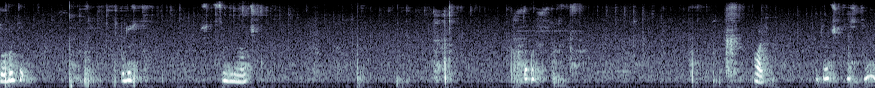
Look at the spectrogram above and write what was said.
подобається. Буду стріляти. Також. Ай. Тут щось стіни.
